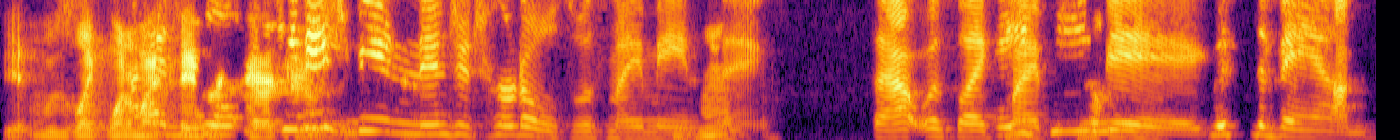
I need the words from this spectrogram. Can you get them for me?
it was like one of my had favorite little characters. Teenage Mutant Ninja Turtles was my main Mhm. thing. That was like my big. with the van.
